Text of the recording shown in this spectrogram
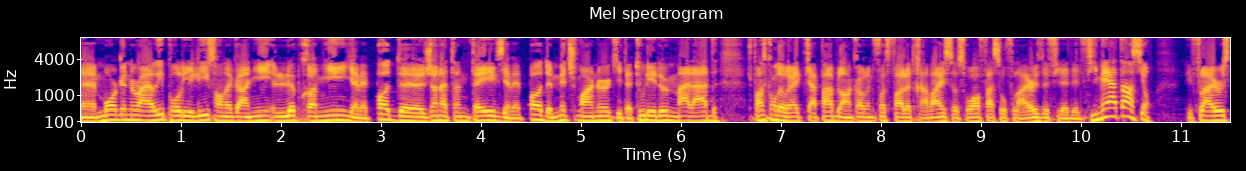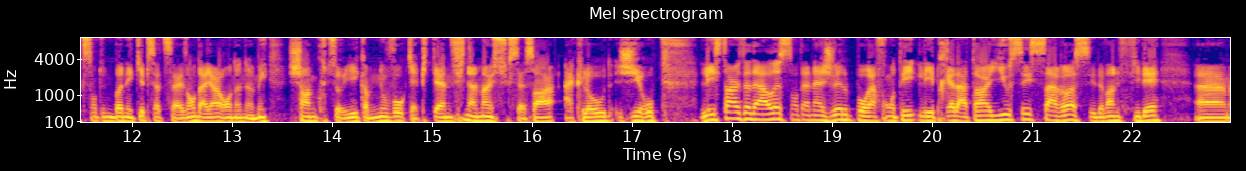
euh, Morgan Riley pour les Leafs. On a gagné le premier. Il n'y avait pas de Jonathan Taves. Il n'y avait pas de Mitch Marner qui étaient tous les deux malades. Je pense qu'on devrait être capable encore une fois de faire le travail ce soir face aux Flyers de Philadelphie. Mais attention, les Flyers qui sont une bonne équipe cette saison. D'ailleurs, on a nommé Sean Couturier comme nouveau capitaine, finalement un successeur à Claude Giroux. Les Stars de Dallas sont à Nashville pour affronter les Prédateurs. UC Saros est devant le filet. Euh,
